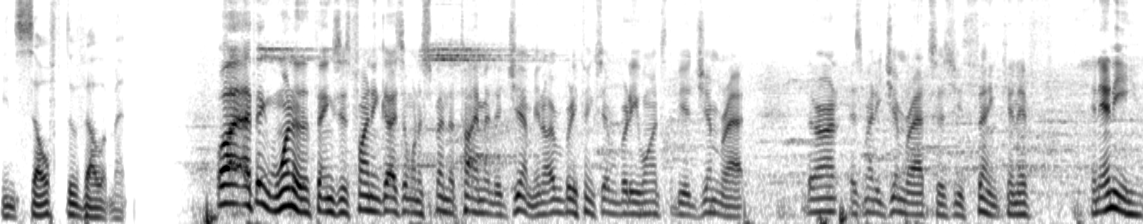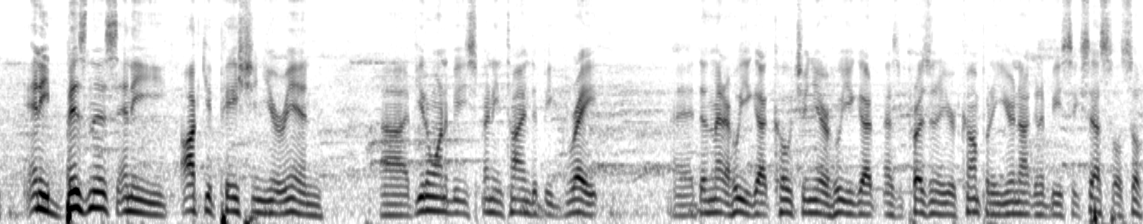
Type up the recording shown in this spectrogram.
in self development. Well, I think one of the things is finding guys that want to spend the time in the gym. You know, everybody thinks everybody wants to be a gym rat. There aren't as many gym rats as you think, and if in any any business, any occupation you're in, uh, if you don't want to be spending time to be great, uh, it doesn't matter who you got coaching you or who you got as a president of your company, you're not going to be successful. So,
